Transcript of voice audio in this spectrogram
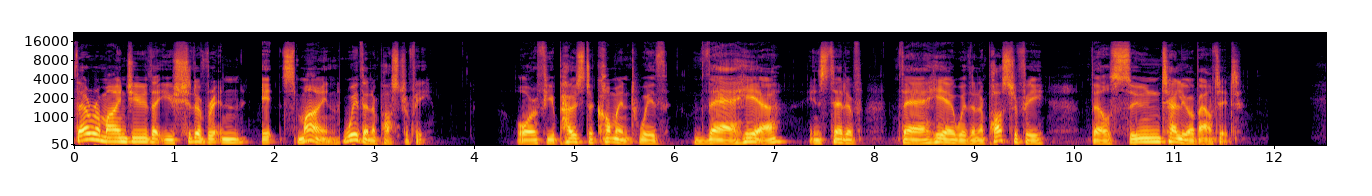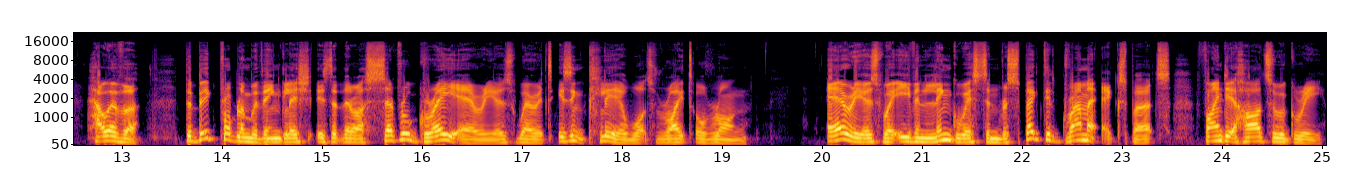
they'll remind you that you should have written it's mine with an apostrophe. Or if you post a comment with they're here instead of they're here with an apostrophe, they'll soon tell you about it. However, the big problem with English is that there are several grey areas where it isn't clear what's right or wrong. Areas where even linguists and respected grammar experts find it hard to agree.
